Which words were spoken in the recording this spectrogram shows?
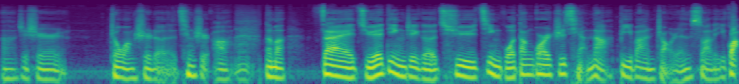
啊，这是。周王室的轻视啊，那么在决定这个去晋国当官之前呢，毕万找人算了一卦，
